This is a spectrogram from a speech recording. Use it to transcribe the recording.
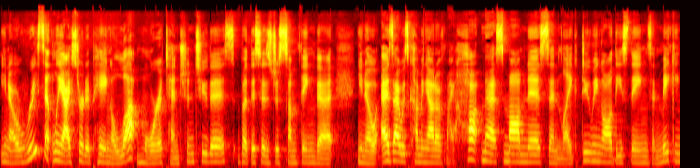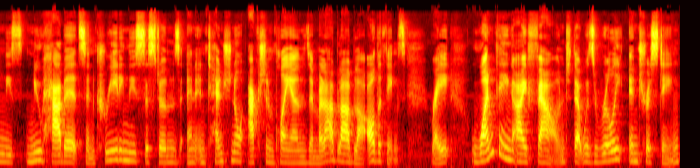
you know, recently I started paying a lot more attention to this, but this is just something that, you know, as I was coming out of my hot mess momness and like doing all these things and making these new habits and creating these systems and intentional action plans and blah, blah, blah, all the things right? One thing I found that was really interesting,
